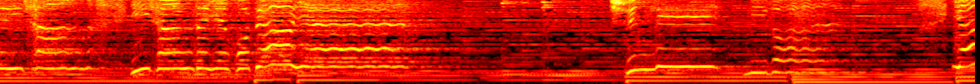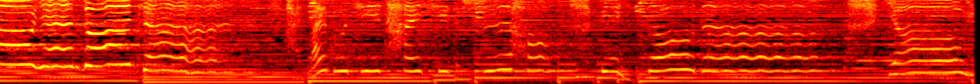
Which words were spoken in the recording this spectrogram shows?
一场一场的烟火表演，绚丽迷乱，耀眼短暂，还来不及叹息的时候，便已走得遥远。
